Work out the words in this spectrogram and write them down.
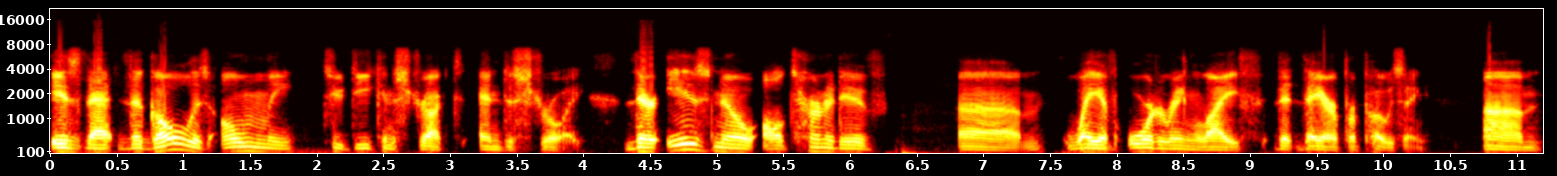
is that the goal is only to deconstruct and destroy. There is no alternative um, way of ordering life that they are proposing. Um,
